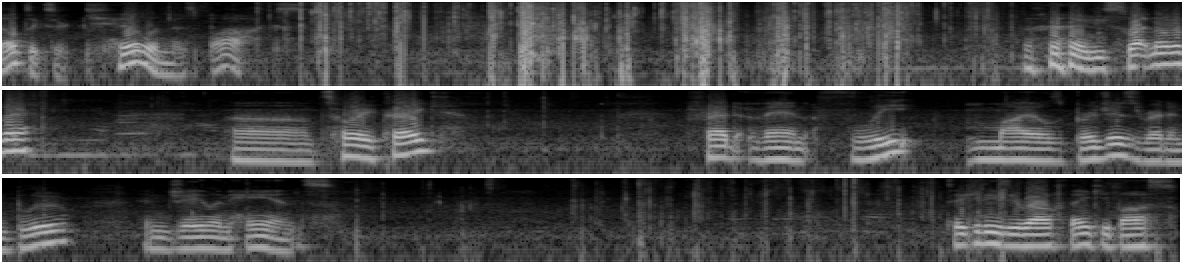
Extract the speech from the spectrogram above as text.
Celtics are killing this box. Are you sweating over there? Uh, Torrey Craig, Fred VanVleet, Miles Bridges, red and blue, and Jaylen Hands. Take it easy, Ralph. Thank you, boss.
